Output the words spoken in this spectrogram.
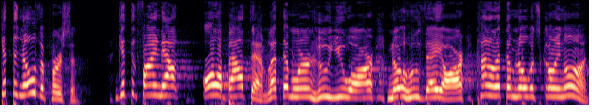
Get to know the person. Get to find out all about them. Let them learn who you are, know who they are, kind of let them know what's going on.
